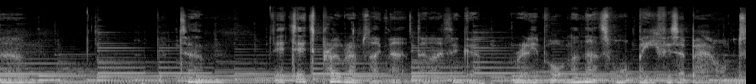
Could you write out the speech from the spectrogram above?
Um, but um, it, it's programs like that that I think are really important, and that's what beef is about.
